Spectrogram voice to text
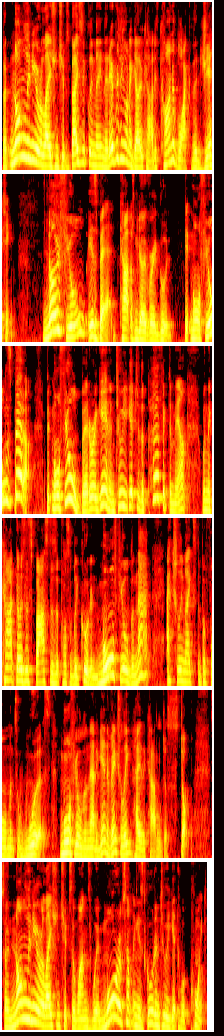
But non-linear relationships basically mean that everything on a go-kart is kind of like the jetting. No fuel is bad. Kart doesn't go very good. Bit more fuel is better. Bit more fuel, better again, until you get to the perfect amount when the kart goes as fast as it possibly could. And more fuel than that actually makes the performance worse. More fuel than that again, eventually, hey, the kart will just stop. So non-linear relationships are ones where more of something is good until you get to a point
